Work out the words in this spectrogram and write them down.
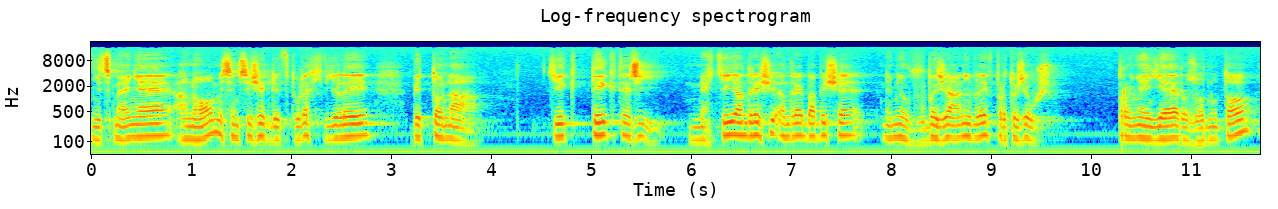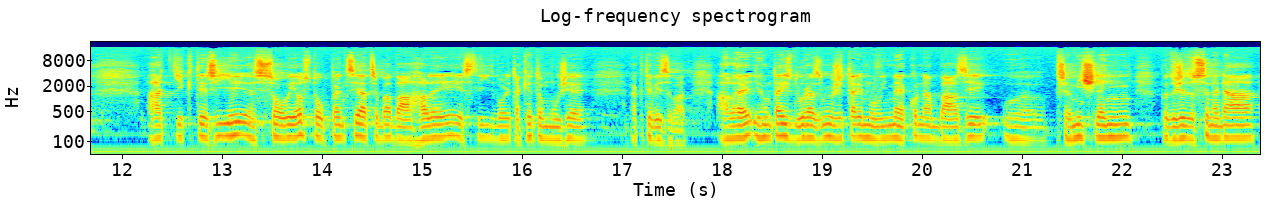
Nicméně ano, myslím si, že kdy v tuhle chvíli by to na ti, ty, kteří nechtějí Andrej, Andreje Babiše, neměl vůbec žádný vliv, protože už pro ně je rozhodnuto. A ti, kteří jsou jeho stoupenci a třeba váhali, jestli jít volit, tak je to může aktivizovat. Ale jenom tady zdůraznuju, že tady mluvíme jako na bázi uh, přemýšlení, protože to se nedá,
